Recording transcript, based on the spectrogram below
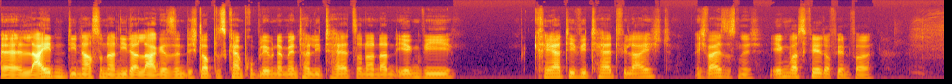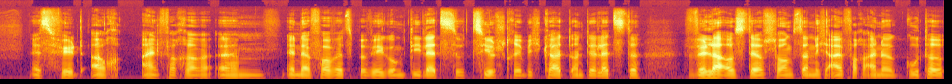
äh, leidend die nach so einer Niederlage sind. Ich glaube, das ist kein Problem der Mentalität, sondern dann irgendwie Kreativität vielleicht. Ich weiß es nicht. Irgendwas fehlt auf jeden Fall. Es fehlt auch einfacher ähm, in der Vorwärtsbewegung die letzte Zielstrebigkeit und der letzte Wille aus der Chance dann nicht einfach eine gute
